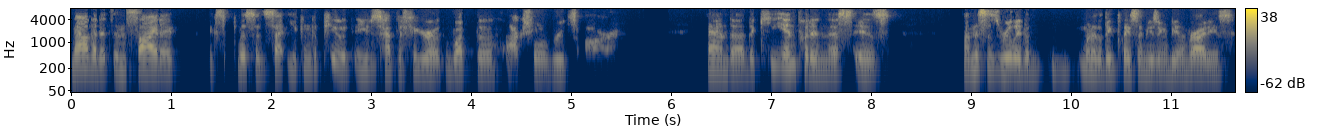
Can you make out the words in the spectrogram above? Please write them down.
now that it's inside a explicit set you can compute, you just have to figure out what the actual roots are. And uh, the key input in this is, this is really the one of the big places I'm using abelian varieties,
